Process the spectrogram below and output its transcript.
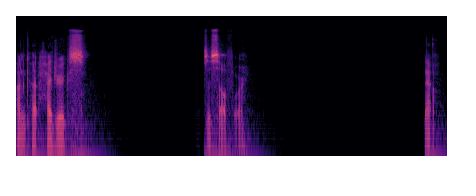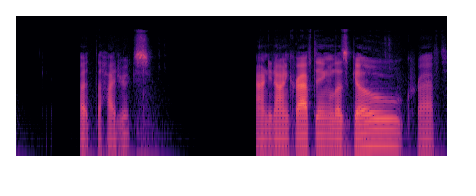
uncut Hydrix. What's this sell for? No. Cut the Hydrix. 99 crafting, let's go. Craft.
